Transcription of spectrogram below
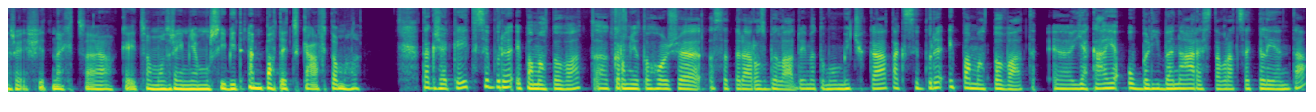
řešit nechce. A Kate samozřejmě musí být empatická v tomhle. Takže Kate si bude i pamatovat, kromě toho, že se teda rozbila, dejme tomu myčka, tak si bude i pamatovat, eh, jaká je oblíbená restaurace klienta?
